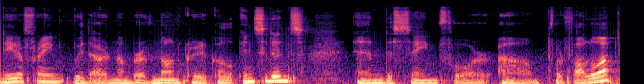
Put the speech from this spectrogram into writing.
data frame with our number of non-critical incidents and the same for um, for follow-up.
